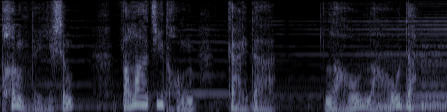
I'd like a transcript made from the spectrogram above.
砰的一声，把垃圾桶盖得牢牢的。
